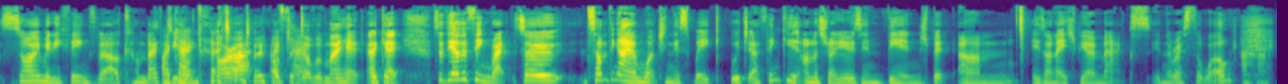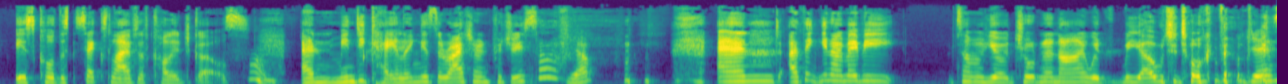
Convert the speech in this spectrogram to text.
So many things, but I'll come back to Okay. you on that. All right. I don't know off the top of my head. Okay. So the other thing, right. So something I am watching this week, which I think on Australia is in binge, but um, is on HBO Max in the rest of the world, Uh-huh. is called The Sex Lives of College Girls. Hmm. And Mindy Kaling is the writer and producer. Yep. And I think, you know, maybe some of your children and I would be able to talk about Yes.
